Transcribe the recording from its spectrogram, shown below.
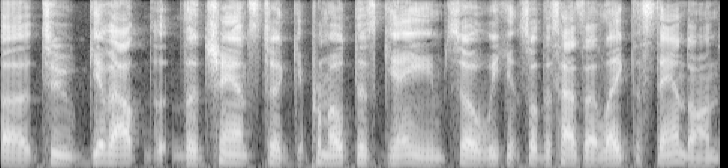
uh to give out the, the chance to get, promote this game so we can so this has a leg to stand on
